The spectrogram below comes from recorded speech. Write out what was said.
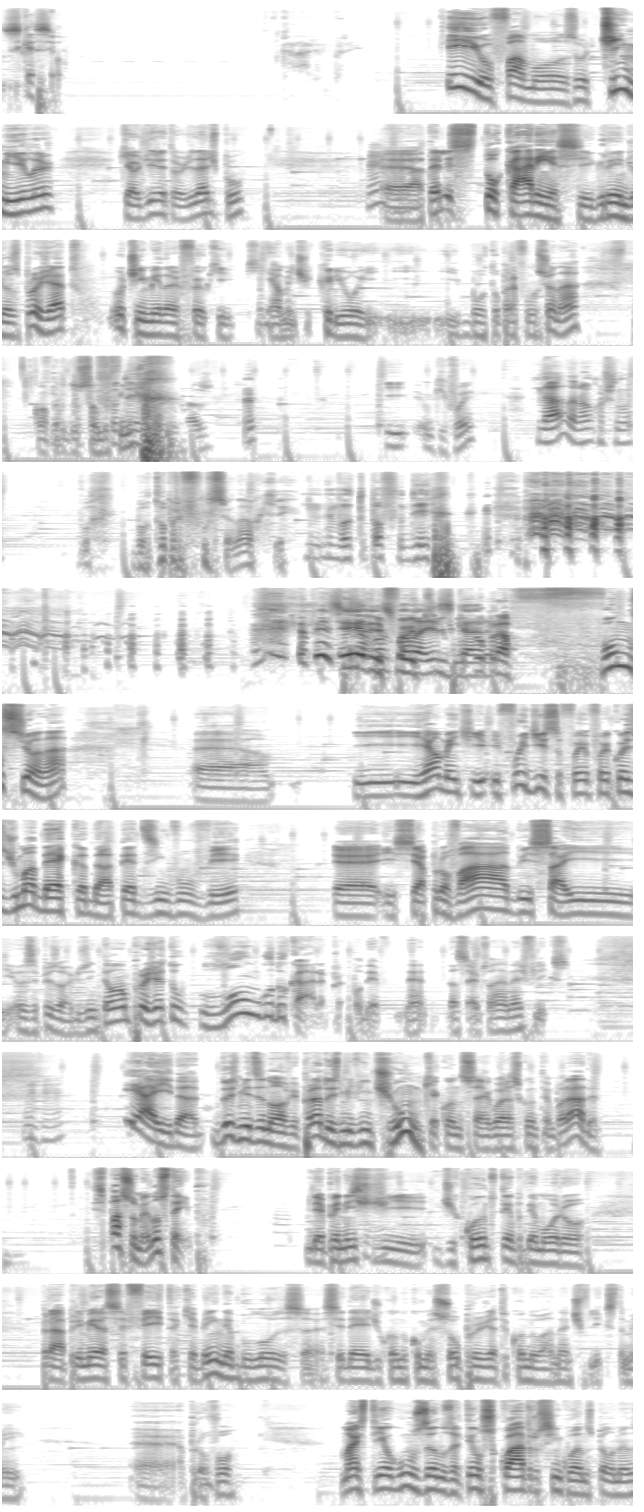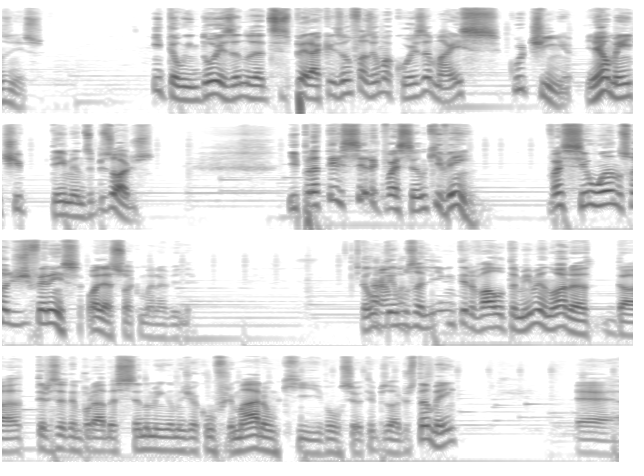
Esqueceu. e o famoso Tim Miller, que é o diretor de Deadpool. Uhum. É, até eles tocarem esse grandioso projeto, o Tim Miller foi o que, que realmente criou e, e- botou pra funcionar, com a Botou produção do fuder. Fincher, no caso. E o que foi? Nada, não, continua. Botou pra funcionar o quê? Botou pra fuder. eu pensei que eu fosse foi falar o que isso, botou cara. pra funcionar. É, e, e realmente, e foi disso, foi, foi coisa de uma década até desenvolver é, e ser aprovado e sair os episódios. Então é um projeto longo do cara pra poder né, dar certo na Netflix. Uhum. E aí, da 2019 pra 2021, que é quando sai agora a segunda temporada, se passou menos tempo. Independente de, de quanto tempo demorou pra primeira ser feita, que é bem nebuloso essa, essa ideia de quando começou o projeto e quando a Netflix também é, aprovou. Mas tem alguns anos, tem uns 4, 5 anos pelo menos nisso. Então, em dois anos é de se esperar que eles vão fazer uma coisa mais curtinha. E realmente tem menos episódios. E pra terceira, que vai ser ano que vem, vai ser um ano só de diferença. Olha só que maravilha. Então Caramba. temos ali um intervalo também menor da terceira temporada, se eu não me engano, já confirmaram que vão ser oito episódios também. É,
